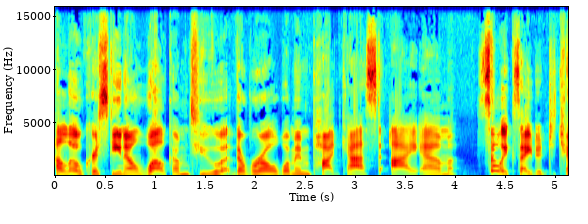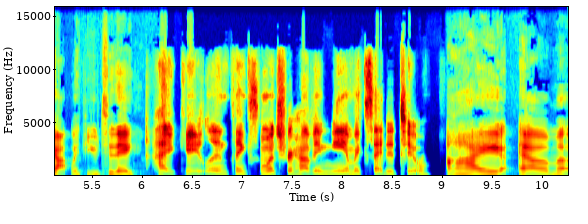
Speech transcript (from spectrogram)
Hello, Christina. Welcome to the Rural Woman Podcast. I am so excited to chat with you today. Hi, Katelyn. Thanks so much for having me. I'm excited too. I am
